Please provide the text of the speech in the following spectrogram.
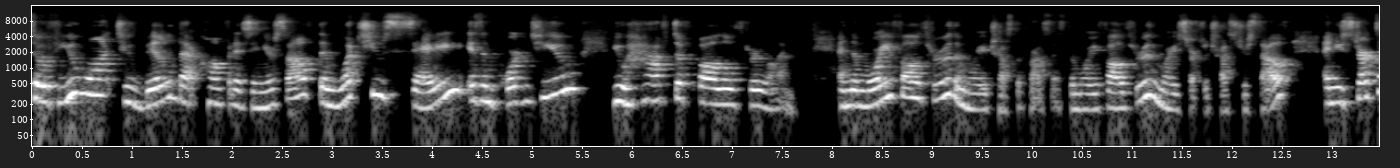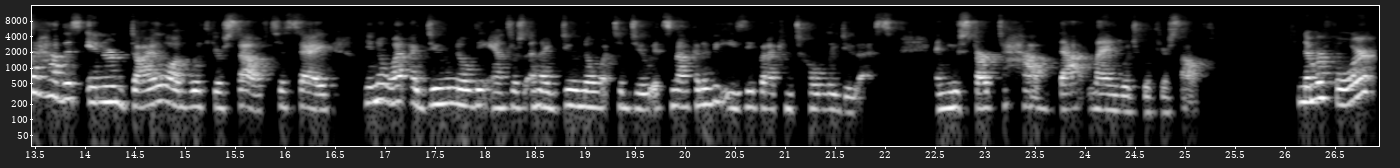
So if you want to build that confidence in yourself, then what you say is important to you, you have to follow through on. And the more you follow through, the more you trust the process. The more you follow through, the more you start to trust yourself. And you start to have this inner dialogue with yourself to say, you know what, I do know the answers and I do know what to do. It's not going to be easy, but I can totally do this. And you start to have that language with yourself. Number four,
